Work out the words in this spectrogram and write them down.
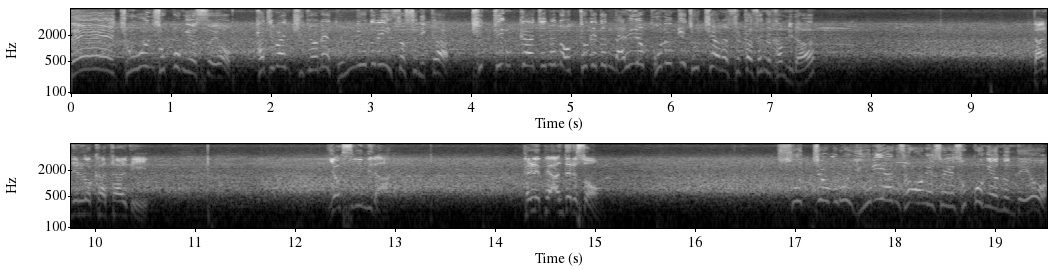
네, 좋은 속공이었어요. 하지만 주변에 동료들이 있었으니까 슈팅까지는 어떻게든 날려보는 게 좋지 않았을까 생각합니다. 다닐로 카탈디 역습입니다. 펠리페 안데르송 수적으로 유리한 상황에서의 속공이었는데요.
